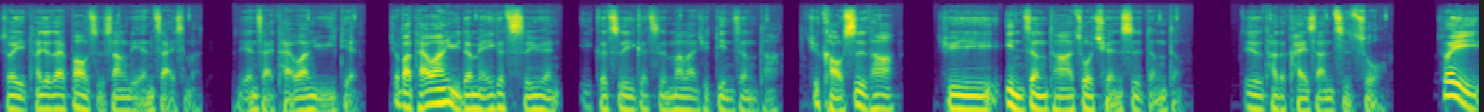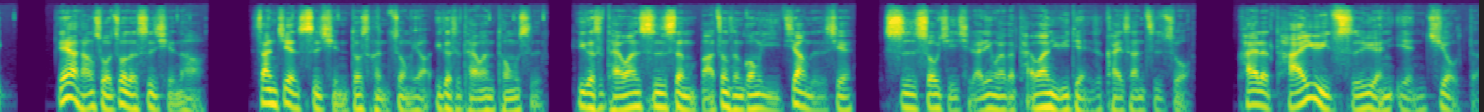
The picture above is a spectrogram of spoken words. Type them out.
所以他就在报纸上连载什么，连载台湾语典，就把台湾语的每一个词源，一个字一个字慢慢去订正它，去考试它，去印证它，做诠释等等，这就是他的开山之作。所以。林雅堂所做的事情哈，三件事情都是很重要。一个是台湾通史，一个是台湾诗圣，把郑成功以降的这些诗收集起来；另外一个台湾语典也是开山之作，开了台语词源研究的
